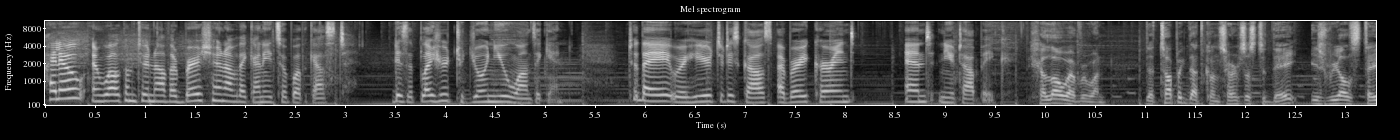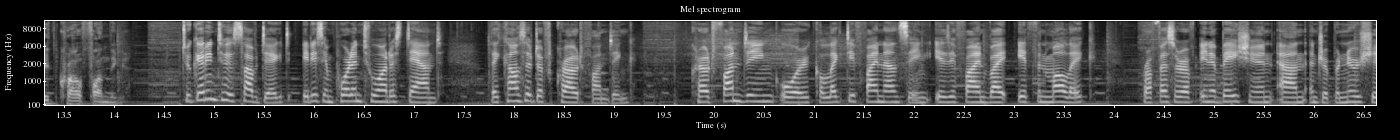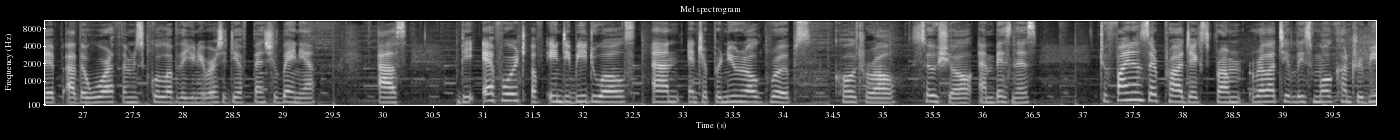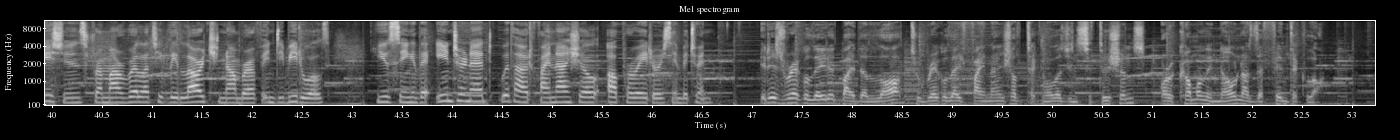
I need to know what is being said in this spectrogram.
Hello, and welcome to another version of the Canitzo podcast. It is a pleasure to join you once again. Today, we're here to discuss a very current and new topic. Hello, everyone. The topic that concerns us today is real estate crowdfunding. To get into the subject, it is important to understand the concept of crowdfunding. Crowdfunding or collective financing is defined by Ethan Mollick, professor of innovation and entrepreneurship at the Wharton School of the University of Pennsylvania, as the effort of individuals and entrepreneurial groups, cultural, social, and business, to finance their projects from relatively small contributions from a relatively large number of individuals using the internet without financial operators in between. It is regulated by the law to regulate financial technology institutions, or commonly known as the FinTech law,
